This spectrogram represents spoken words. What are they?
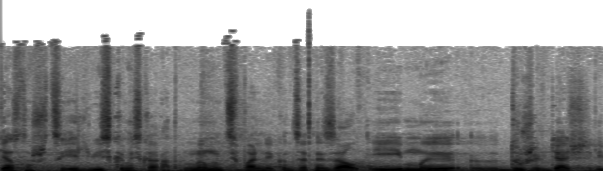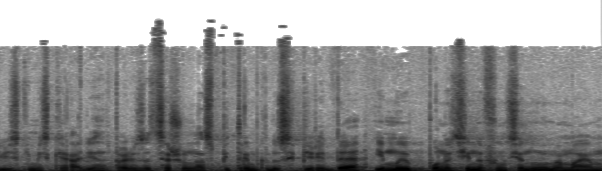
ясно, що це є Львівська міська рада. Ми муніципальний концертний зал, і ми е, дуже вдячні Львівській міській раді насправді за це, що у нас підтримка до сих пір йде, і ми повноцінно функціонуємо. Маємо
